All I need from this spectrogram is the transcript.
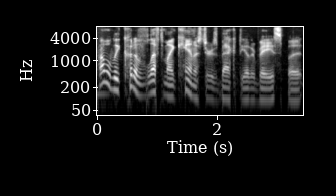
Probably could have left my canisters back at the other base, but...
